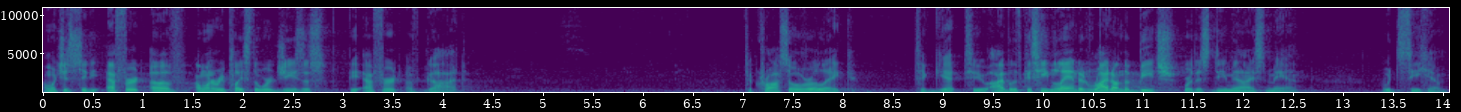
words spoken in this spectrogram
I want you to see the effort of, I want to replace the word Jesus, the effort of God to cross over a lake to get to, I believe, because he landed right on the beach where this demonized man would see him.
